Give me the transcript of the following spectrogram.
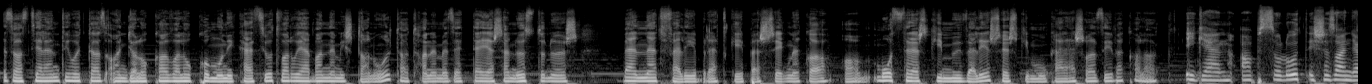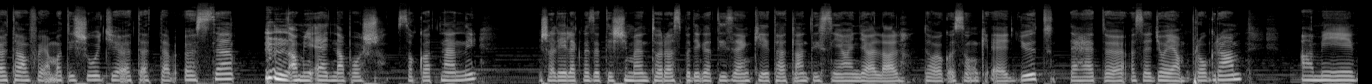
Ez azt jelenti, hogy te az angyalokkal való kommunikációt valójában nem is tanultad, hanem ez egy teljesen ösztönös, benned felébredt képességnek a, a módszeres kiművelése és kimunkálása az évek alatt? Igen, abszolút, és az angyal tanfolyamat is úgy tettem össze, ami egynapos szokott lenni, és a lélekvezetési mentor az pedig a 12 Atlantiszi angyallal dolgozunk együtt, tehát az egy olyan program, ami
